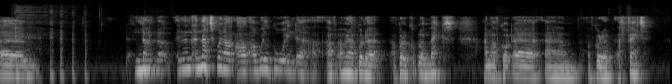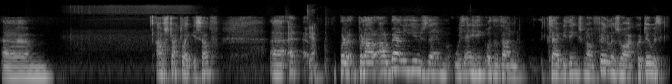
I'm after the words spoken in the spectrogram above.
Um, no, no, and, and that's when I'll, I'll, I will go into. I've, I mean, I've got a I've got a couple of mechs, and I've got a um, I've got a, a FET um, abstract like yourself. Uh, and, Yeah. But but I'll, I'll rarely use them with anything other than cloudy things. When I'm feeling as well, I could do with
